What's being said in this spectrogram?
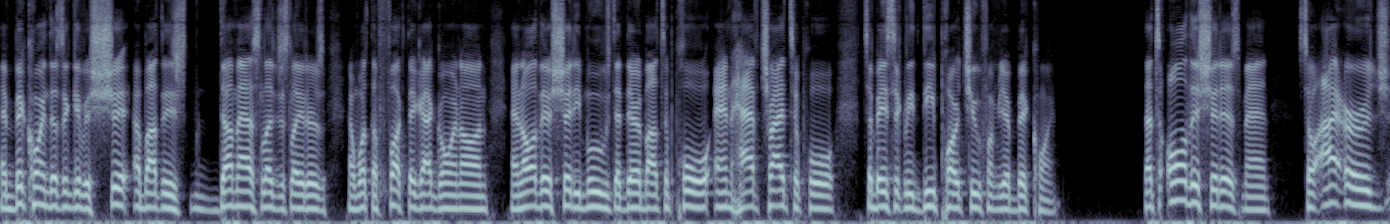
and Bitcoin doesn't give a shit about these dumbass legislators and what the fuck they got going on and all their shitty moves that they're about to pull and have tried to pull to basically depart you from your Bitcoin. That's all this shit is, man. So I urge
